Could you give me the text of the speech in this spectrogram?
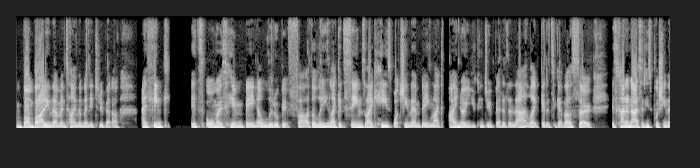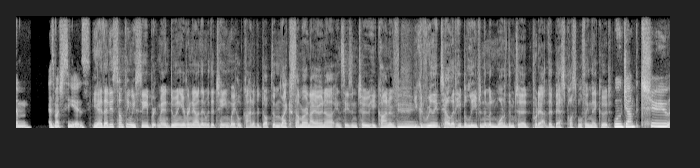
bombarding them and telling them they need to do better. I think it's almost him being a little bit fatherly. Like it seems like he's watching them being like, I know you can do better than that. Like get it together. So it's kind of nice that he's pushing them as much as he is. Yeah, that is something we see Brickman doing every now and then with the team where he'll kind of adopt them. Like Summer and Iona in season two, he kind of, you could really tell that he believed in them and wanted them to put out the best possible thing they could. We'll jump to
